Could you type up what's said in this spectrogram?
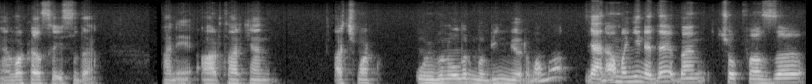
yani vaka sayısı da hani artarken açmak uygun olur mu bilmiyorum ama yani ama yine de ben çok fazla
